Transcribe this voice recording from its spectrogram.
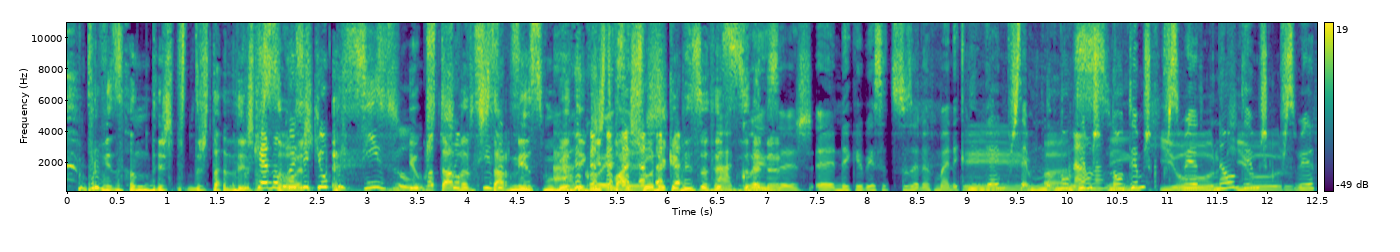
Previsão das- do estado das Que é uma pessoas. coisa que eu preciso. Eu gostava de estar de- nesse momento Há em que isto coisas- baixou na cabeça da Há Susana. coisas eh, na cabeça de Susana Romana que ninguém percebe. Não, não Epá, temos, sim, não temos que que perceber. não que temos que perceber.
